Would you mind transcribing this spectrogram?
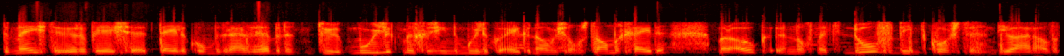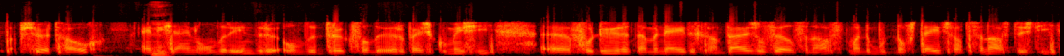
De meeste Europese telecombedrijven hebben het natuurlijk moeilijk... gezien de moeilijke economische omstandigheden. Maar ook uh, nog met doorverbindkosten. Die waren altijd absurd hoog. En die zijn onder, indruk, onder druk van de Europese Commissie voortdurend naar beneden gegaan. Daar is al veel vanaf, maar er moet nog steeds wat vanaf. Dus die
